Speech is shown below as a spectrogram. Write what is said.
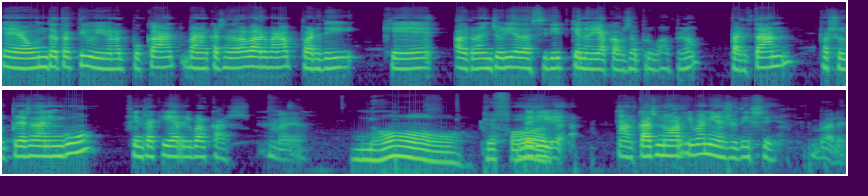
eh, un detectiu i un advocat van a casa de la Bàrbara per dir que el gran jury ha decidit que no hi ha causa probable. Per tant, per sorpresa de ningú, fins aquí arriba el cas. Vaja. No, que fort. Vull dir, el cas no arriba ni a judici. Vale.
